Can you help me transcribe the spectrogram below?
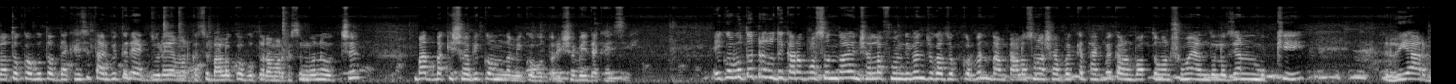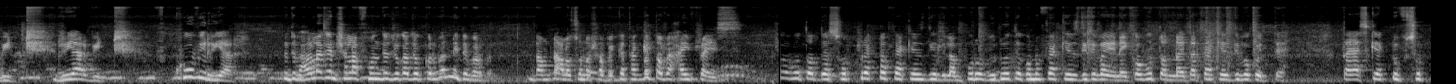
যত কবুতর দেখাইছি, তার ভিতরে এক জোড়াই আমার কাছে ভালো কবুতর আমার কাছে মনে হচ্ছে। বাদ বাকি সবই কম দামি কবুতর হিসেবেই দেখাইছি। এই কবুতরটা যদি কারও পছন্দ হয় ইনশাল্লাহ ফোন দিবেন, যোগাযোগ করবেন। দামটা আলোচনা সাপেক্ষে থাকবে, কারণ বর্তমান সময় অ্যান্ডোলজিয়ান মুখী রিয়ার বিট রিয়ার বিট, খুবই রিয়ার। যদি ভালো লাগে ইনশাল্লাহ ফোন দিয়ে যোগাযোগ করবেন, নিতে পারবেন। দামটা আলোচনা সাপেক্ষে থাকবে, তবে হাই প্রাইস। কবুতরদের ছোট্ট একটা প্যাকেজ দিয়ে দিলাম। পুরো ভিডিওতে কোনো প্যাকেজ দিতে পারি নাই, কবুতর নয় তার প্যাকেজ দিব করতে তাই আজকে একটু ছোট্ট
